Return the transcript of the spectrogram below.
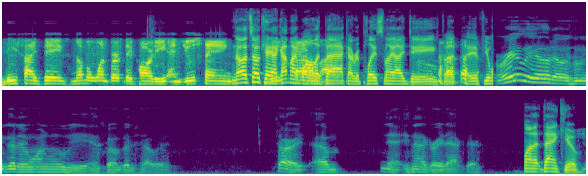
Eastside Dave's number one birthday party, and you saying No, it's okay. I got my wallet back. I replaced my ID. But if you Ray Liotta was only good in one movie, and it's called Goodfellas. Sorry, um, yeah, he's not a great actor. want to, thank you. He's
